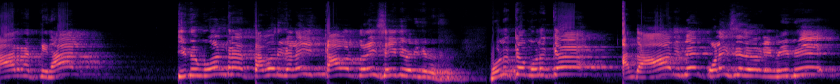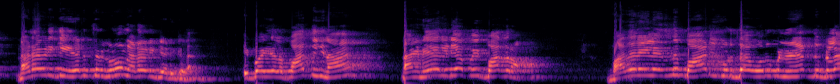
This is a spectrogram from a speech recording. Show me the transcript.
காரணத்தினால் இது போன்ற தவறுகளை காவல்துறை செய்து வருகிறது. முழுக்க முழுக்க அந்த ஆறு பேர் கொலை செய்தவர்கள் மீது நடவடிக்கை எடுத்திருக்கணும் நடவடிக்கை எடுக்கல. இப்போ இதில் பார்த்தீங்கன்னா நாங்கள் நேரடியாக போய் பார்க்குறோம். மதுரையிலேருந்து பாடி கொடுத்த ஒரு மணி நேரத்துக்குள்ள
